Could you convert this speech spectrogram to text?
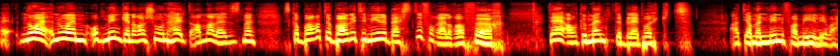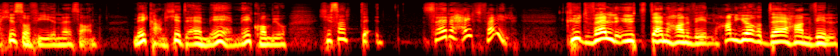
Eh, nå, er, nå er min generasjon helt annerledes, men jeg skal bare tilbake til mine besteforeldre før det argumentet ble brukt. At ja, men min familie var ikke så fine. sånn. Vi kan ikke det, vi. Vi kom jo ikke sant? Så er det helt feil. Gud velger ut den han vil. Han gjør det han vil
